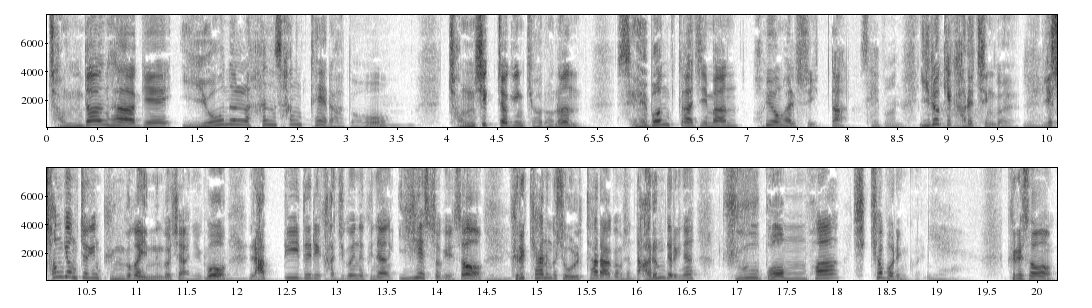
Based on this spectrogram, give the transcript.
정당하게 이혼을 한 상태라도 음. 정식적인 결혼은 세 번까지만 허용할 수 있다. 세 번. 이렇게 아. 가르친 거예요. 예. 이게 성경적인 근거가 있는 것이 아니고 음. 랍비들이 가지고 있는 그냥 이해 속에서 예. 그렇게 하는 것이 옳다라고 하면서 나름대로 그냥 규범화 시켜버린 거예요. 예. 그래서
